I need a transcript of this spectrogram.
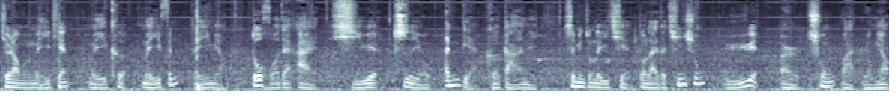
就让我们每一天、每一刻、每一分、每一秒，都活在爱、喜悦、自由、恩典和感恩里。生命中的一切都来得轻松、愉悦而充满荣耀。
